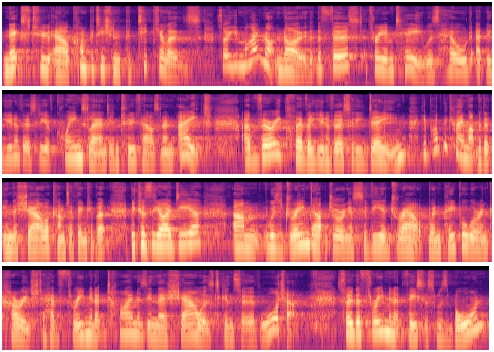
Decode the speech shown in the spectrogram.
next to our competition particulars. So you might not know that the first 3MT was held at the University of Queensland in 2008. A very clever university dean, he probably came up with it in the shower, come to think of it, because the idea um, was dreamed up during a severe drought when people were encouraged to have three-minute timers in their showers to conserve water. So the three-minute thesis was born,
